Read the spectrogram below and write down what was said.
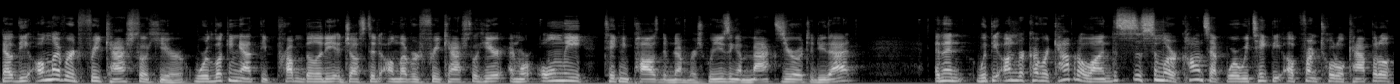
Now the unlevered free cash flow here, we're looking at the probability adjusted unlevered free cash flow here and we're only taking positive numbers. We're using a max zero to do that. And then with the unrecovered capital line, this is a similar concept where we take the upfront total capital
